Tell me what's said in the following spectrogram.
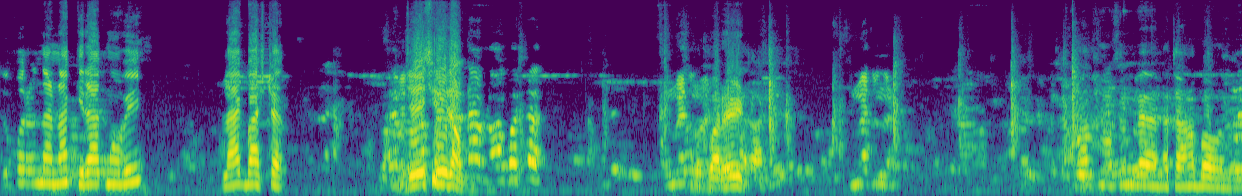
సూపర్ ఉందన్న కిరాక్ మూవీ. బ్లాక్ బాస్టర్ జై శ్రీరామ్. సూపర్ హిట్. అవసరం లేదన్న చాలా బాగుంది.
